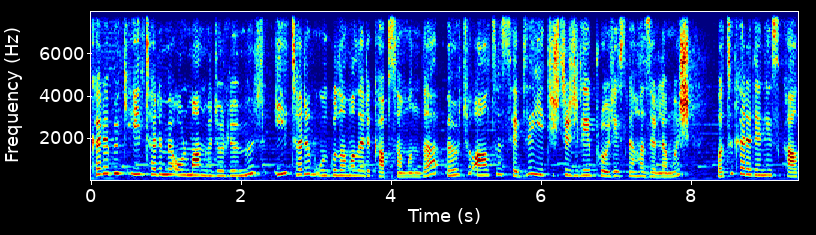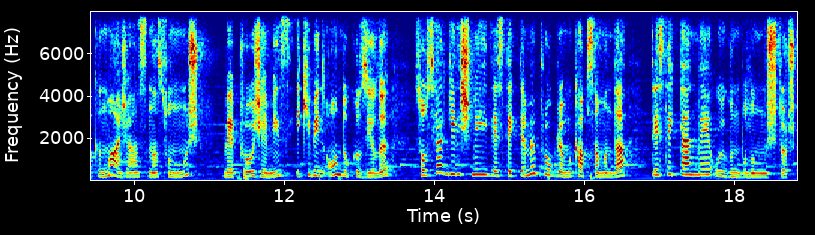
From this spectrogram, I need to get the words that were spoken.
Karabük İl Tarım ve Orman Müdürlüğümüz, İl Tarım Uygulamaları kapsamında örtü altı sebze yetiştiriciliği projesini hazırlamış, Batı Karadeniz Kalkınma Ajansı'na sunmuş ve projemiz 2019 yılı Sosyal Gelişmeyi Destekleme Programı kapsamında desteklenmeye uygun bulunmuştur.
